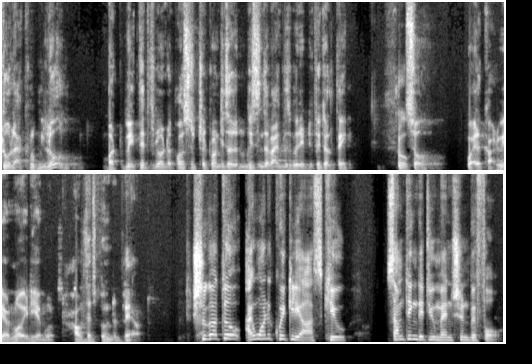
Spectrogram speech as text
2 lakh rupee loan. But to make that flow deposit to 20,000 rupees in the bank is a very difficult thing. True. So, wild card, we have no idea about how that's going to play out. Sugata, I want to quickly ask you something that you mentioned before.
